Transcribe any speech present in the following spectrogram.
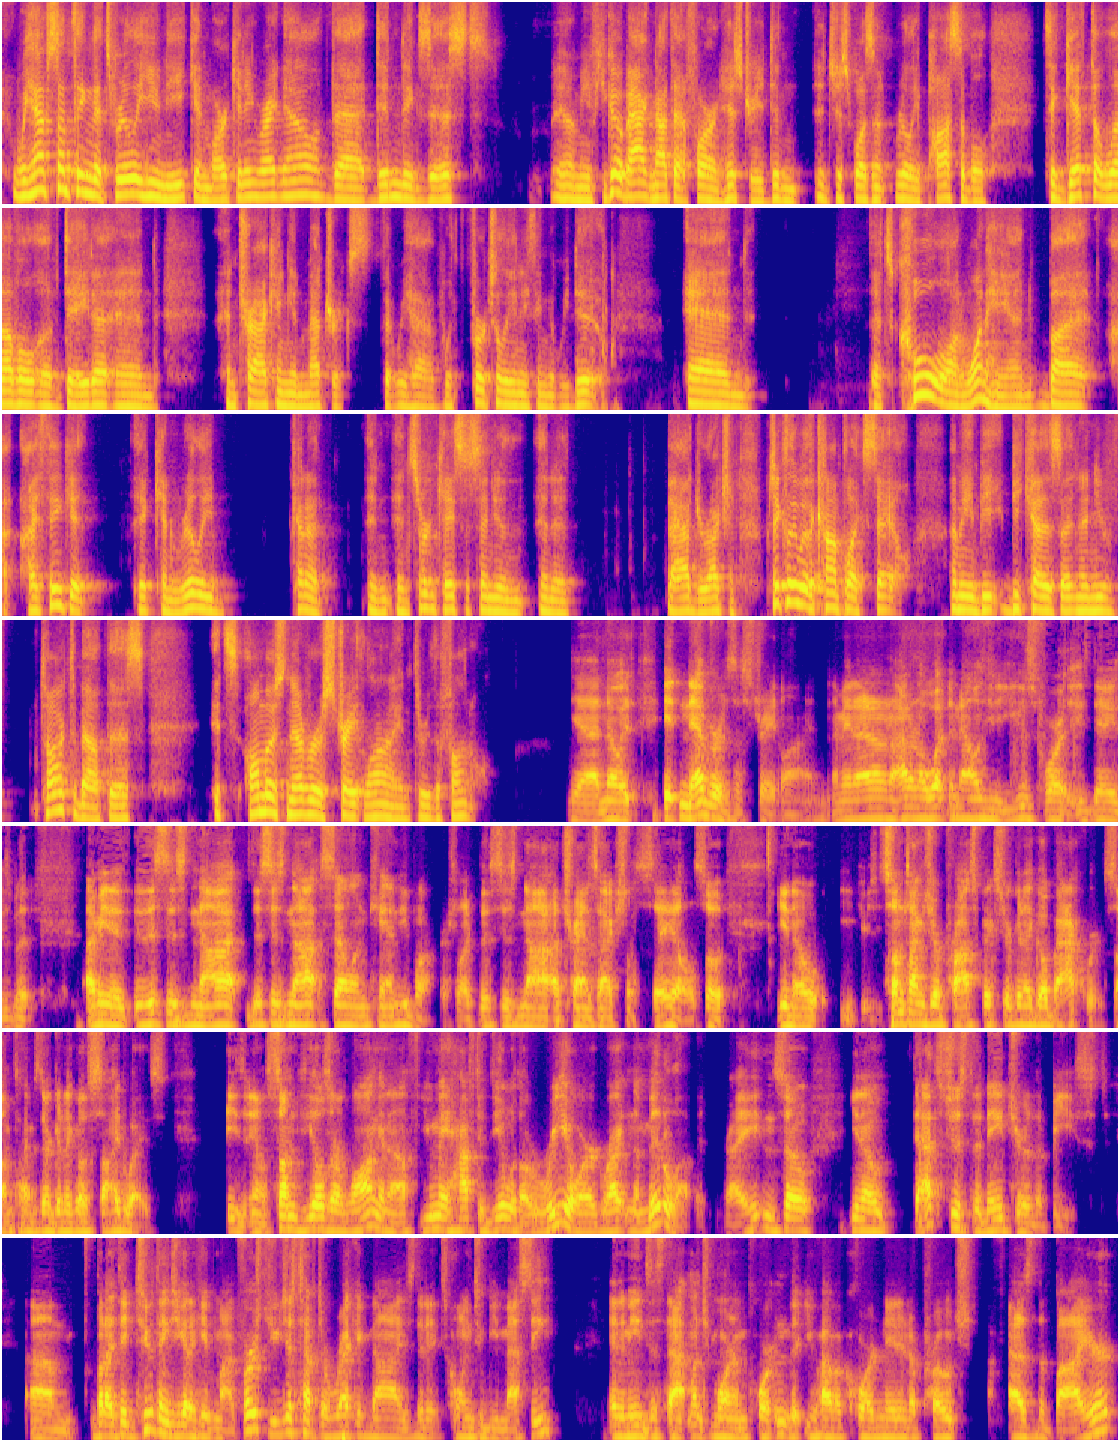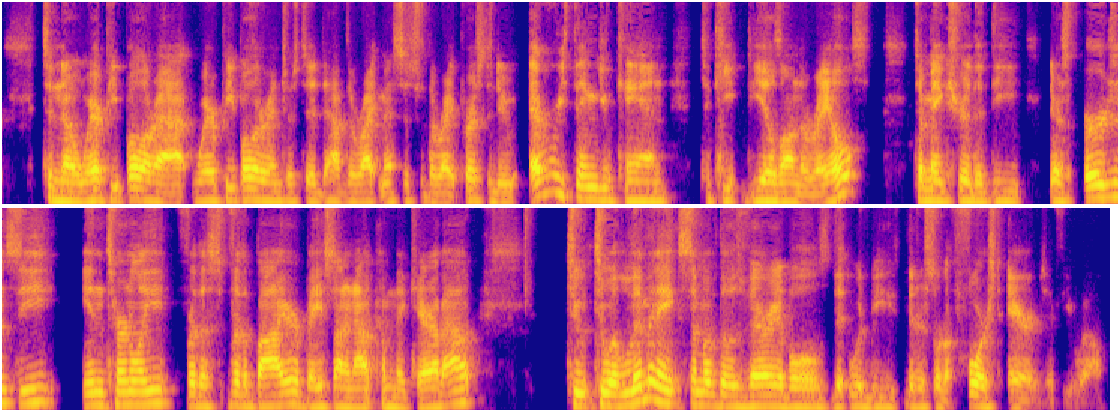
we have something that's really unique in marketing right now that didn't exist. I mean, if you go back not that far in history, it didn't. It just wasn't really possible to get the level of data and and tracking and metrics that we have with virtually anything that we do. And that's cool on one hand, but I, I think it it can really kind of in, in certain cases send you in a bad direction, particularly with a complex sale. I mean, be, because, and then you've talked about this, it's almost never a straight line through the funnel. Yeah, no, it, it never is a straight line. I mean, I don't I don't know what analogy to use for it these days, but I mean, it, this is not this is not selling candy bars. Like this is not a transactional sale. So, you know, sometimes your prospects are going to go backwards. Sometimes they're going to go sideways. You know, some deals are long enough. You may have to deal with a reorg right in the middle of it, right? And so, you know, that's just the nature of the beast. Um, but I think two things you got to keep in mind. First, you just have to recognize that it's going to be messy, and it means it's that much more important that you have a coordinated approach as the buyer to know where people are at, where people are interested, to have the right message for the right person, to do everything you can to keep deals on the rails, to make sure that the there's urgency internally for the for the buyer based on an outcome they care about, to to eliminate some of those variables that would be that are sort of forced errors, if you will.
